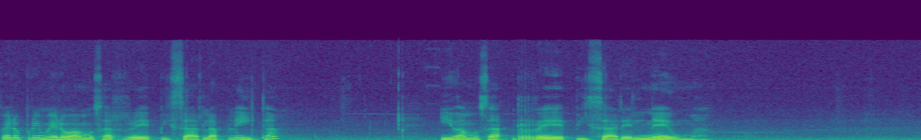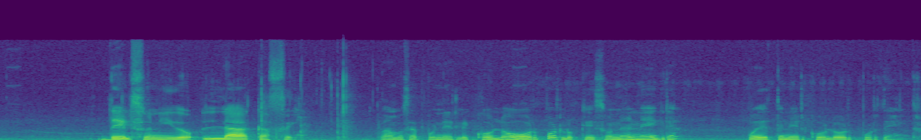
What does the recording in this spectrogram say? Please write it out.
Pero primero vamos a repisar la plica y vamos a repisar el neuma del sonido la café. Vamos a ponerle color por lo que es una negra, puede tener color por dentro.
